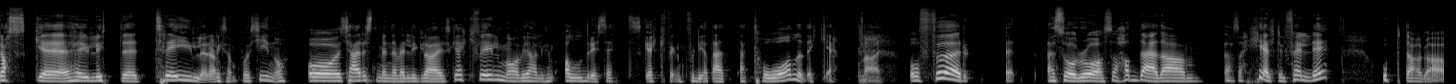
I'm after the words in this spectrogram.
raske, høylytte trailere liksom, på kino. Og kjæresten min er veldig glad i skrekkfilm, og vi har liksom aldri sett skrekkfilm fordi at jeg, jeg tåler det ikke. Nei. Og før eh, jeg så Raw, så hadde jeg da, altså helt tilfeldig, oppdaga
